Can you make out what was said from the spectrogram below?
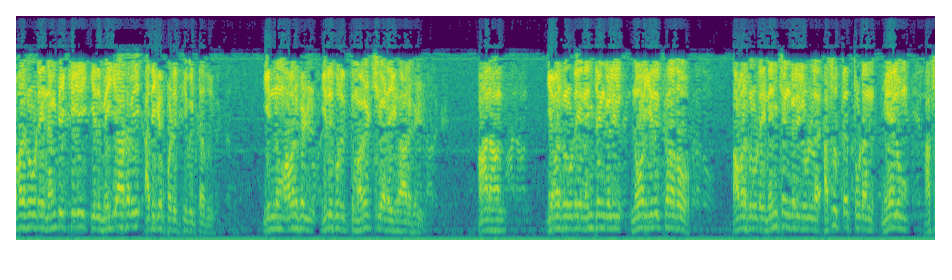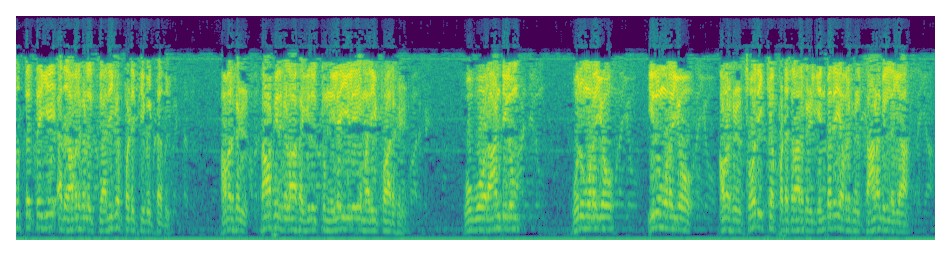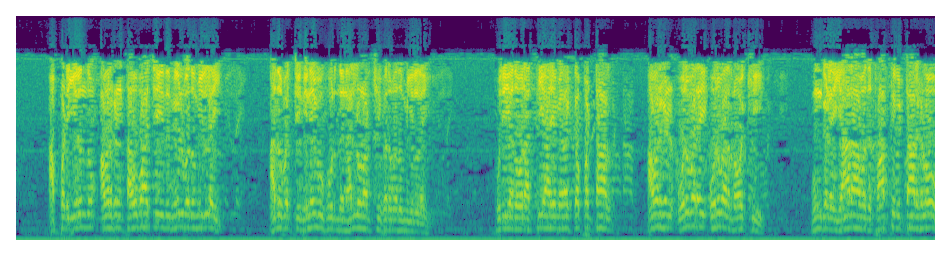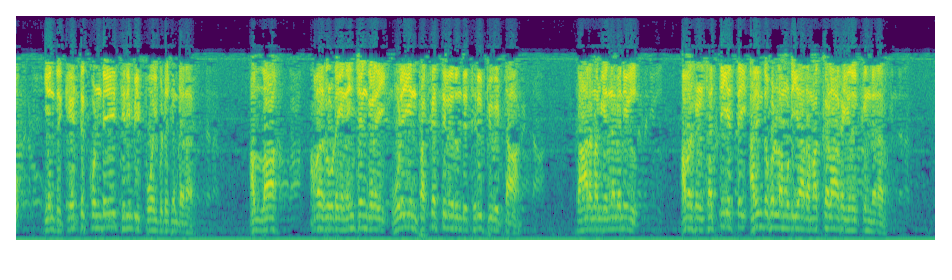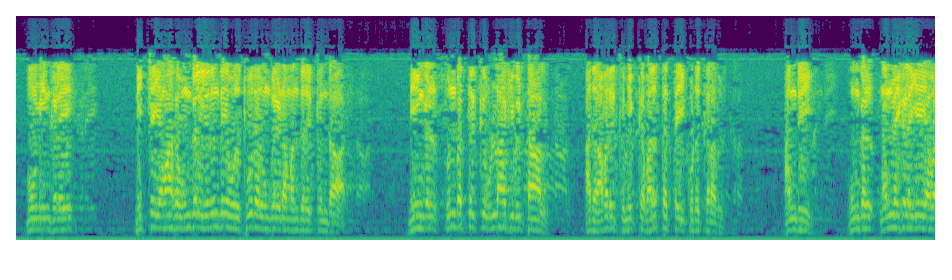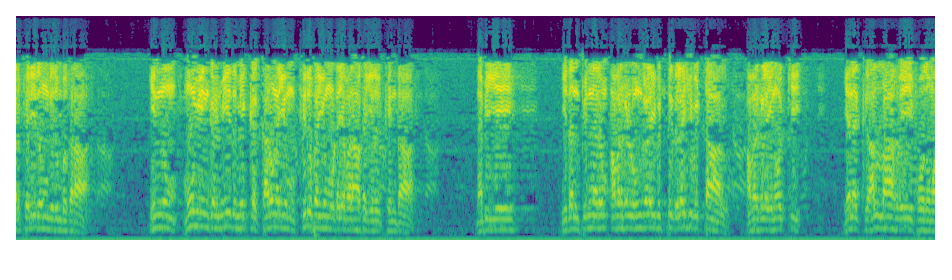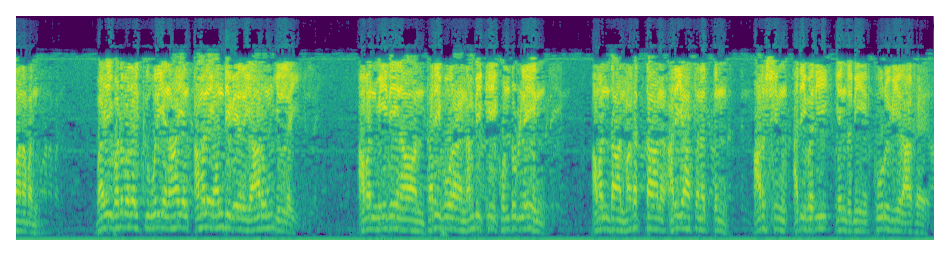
அவர்களுடைய நம்பிக்கையை இது மெய்யாகவே அதிகப்படுத்தி விட்டது இன்னும் அவர்கள் இது குறித்து மகிழ்ச்சி அடைகிறார்கள். ஆனால் எவர்களுடைய நெஞ்சங்களில் நோய் இருக்கிறதோ அவர்களுடைய நெஞ்சங்களில் உள்ள அசுத்தத்துடன் மேலும் அசுத்தத்தையே அது அவர்களுக்கு அதிகப்படுத்திவிட்டது. அவர்கள் காபிர்களாக இருக்கும் நிலையிலே மறிப்பார்கள் ஒவ்வொரு ஆண்டிலும் ஒரு முறையோ இருமுறையோ அவர்கள் சோதிக்கப்படுகிறார்கள் என்பதை அவர்கள் காணவில்லையா? அப்படி இருந்தும் அவர்கள் தௌபா செய்து மீள்வதும் இல்லை. அது பற்றி நினைவு கூர்ந்து நல்லுணர்ச்சி பெறுவதும் இல்லை. புதியதோர் அத்தியாயம் இறக்கப்பட்டால் அவர்கள் ஒருவரை ஒருவர் நோக்கி உங்களை யாராவது பார்த்து விட்டார்களோ என்று கேட்டுக்கொண்டே திரும்பி போய்விடுகின்றனர். அல்லாஹ் அவர்களுடைய நெஞ்சங்களை ஒளியின் பக்கத்தில் இருந்து திருப்பிவிட்டான். காரணம் என்னவெனில் அவர்கள் சத்தியத்தை அறிந்து கொள்ள முடியாத மக்களாக இருக்கின்றனர். மூமீன்களே நிச்சயமாக உங்களில் இருந்தே ஒரு தூதர் உங்களிடம் வந்திருக்கின்றார். நீங்கள் துன்பத்திற்கு உள்ளாகிவிட்டால் அது அவருக்கு மிக்க வருத்தத்தை கொடுக்கிறது. அன்றி உங்கள் நன்மைகளையே அவர் பெரிதும் விரும்புகிறார். இன்னும் மூமீன்கள் மீது மிக்க கருணையும் கிருபையும் உடையவராக இருக்கின்றார். நபியே இதன் பின்னரும் அவர்கள் உங்களை விட்டு விலகிவிட்டால் அவர்களை நோக்கி எனக்கு அல்லாகவே போதுமானவன். வழிபடுவதற்கு உரிய நாயன் அவனை அன்றி வேறு யாரும் இல்லை. அவன் மீதே நான் பரிபூரண நம்பிக்கை கொண்டுள்ளேன். அவன்தான் மகத்தான அரியாசனத்தின் அரசின் அதிபதி என்று நீர் கூறுவீராக.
